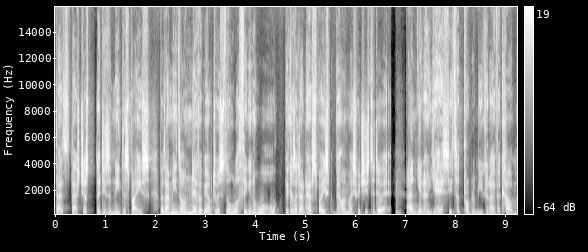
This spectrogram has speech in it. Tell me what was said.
that's that's just they didn't need the space. But that means I'll never be able to install a thing in a wall because I don't have space behind my switches to do it. And you know, yes, it's a problem you can overcome,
